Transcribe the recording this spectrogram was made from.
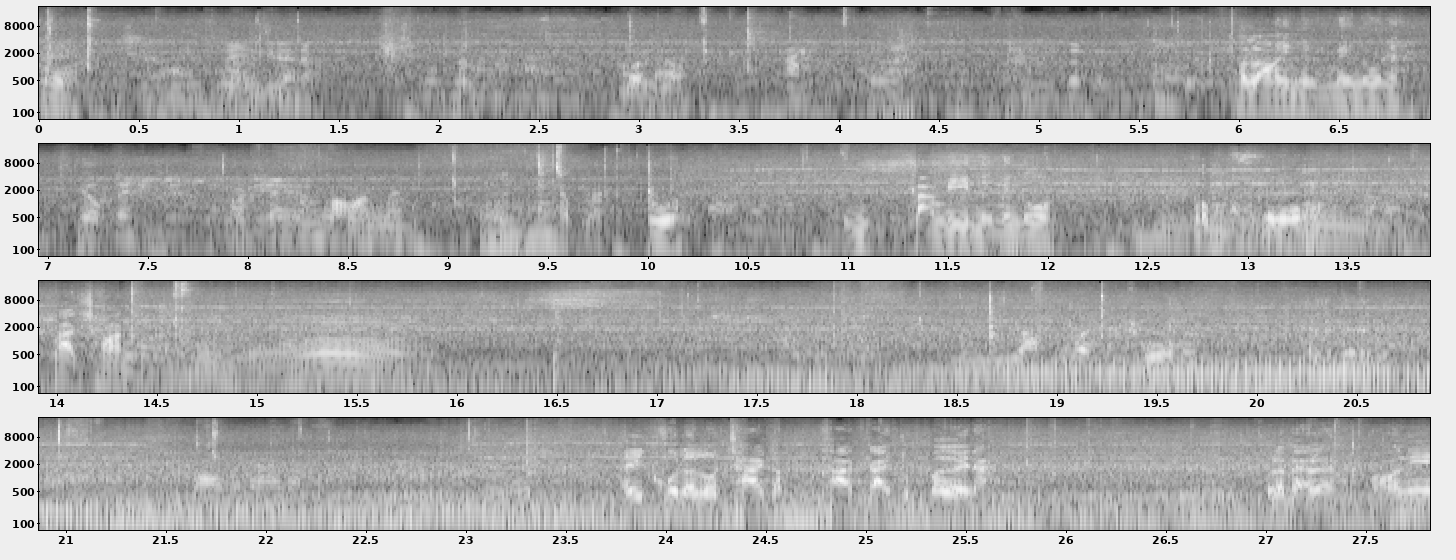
ปลาช่อนโอ้ใส่เลือดอะเออจะเป็นทดลองอีกหนึ่งเมนูเนี่ยยกเลยน้ำร้อนมาอื้อหือจับมาดูตามมีอีกหนึ่งเมนูต้มโค้งปลาช่อนอืมมันยอมอ้วนอะโอ้เบาไม่ได้แล้วไอ้ยคนละรสชาติกับขาไก่ซุปเปอร์นะคนละแบบเลย อ๋อ นี่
